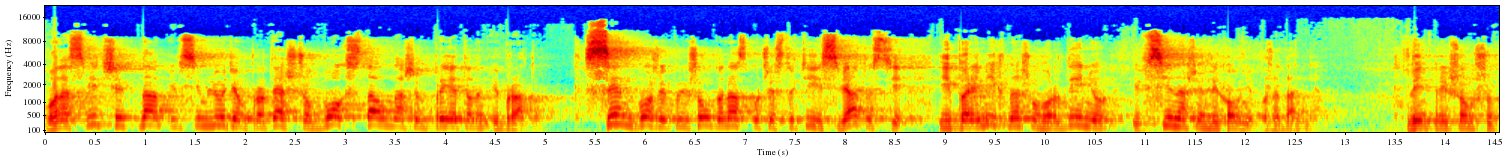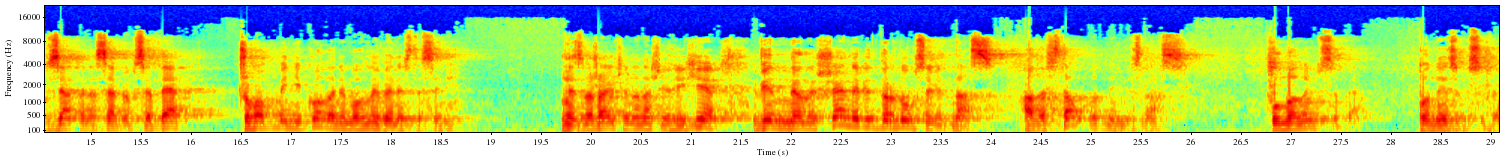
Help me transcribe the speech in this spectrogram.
Вона свідчить нам і всім людям про те, що Бог став нашим приятелем і братом. Син Божий прийшов до нас у чистоті і святості і переміг нашу гординю і всі наші гріховні пожадання. Він прийшов, щоб взяти на себе все те, чого б ми ніколи не могли винести самі. Незважаючи на наші гріхи, Він не лише не відвернувся від нас, але став одним із нас, умалив себе, понизив себе,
